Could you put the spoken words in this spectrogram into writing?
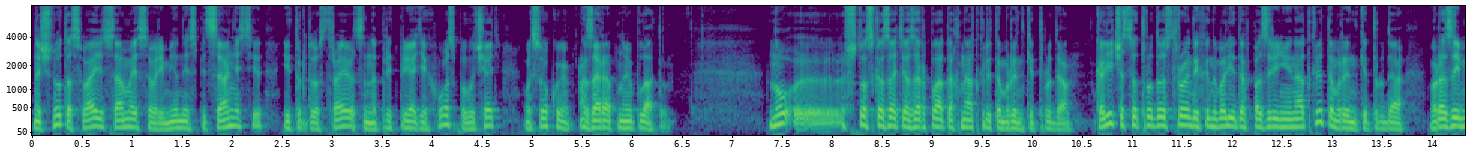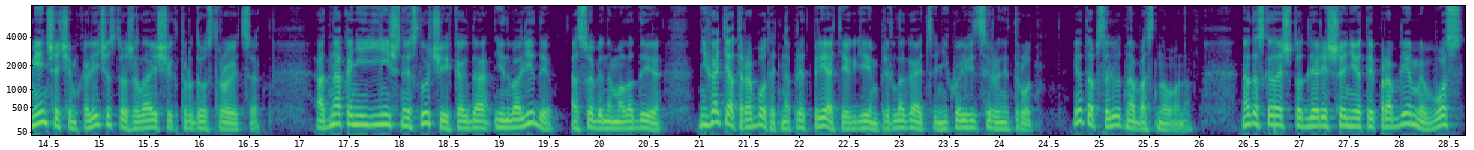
начнут осваивать самые современные специальности и трудоустраиваться на предприятиях ВОЗ, получать высокую заработную плату. Ну, э, что сказать о зарплатах на открытом рынке труда? Количество трудоустроенных инвалидов по зрению на открытом рынке труда в разы меньше, чем количество желающих трудоустроиться. Однако не единичные случаи, когда инвалиды, особенно молодые, не хотят работать на предприятиях, где им предлагается неквалифицированный труд. И это абсолютно обосновано. Надо сказать, что для решения этой проблемы в ВОЗ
